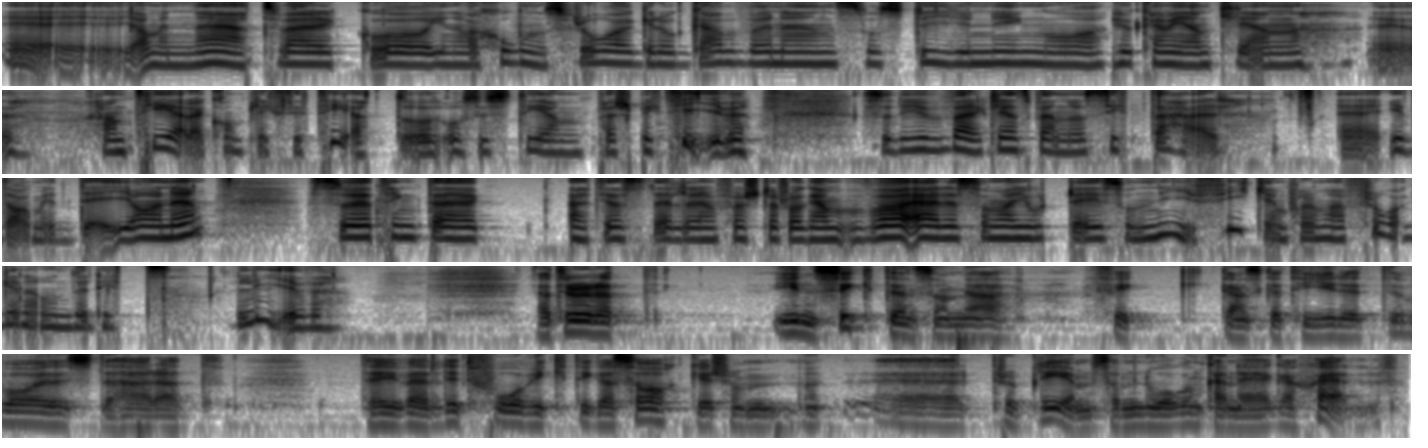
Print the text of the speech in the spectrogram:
eh, ja, men nätverk och innovationsfrågor och governance och styrning och hur kan vi egentligen eh, hantera komplexitet och, och, systemperspektiv. Så det är ju verkligen spännande att sitta här eh, idag med dig, Arne. Så jag tänkte att jag ställer den första frågan. Vad är det som har gjort dig så nyfiken på de här frågorna under ditt liv? Jag tror att insikten som jag fick ganska tidigt, det var just det här att det är väldigt få viktiga saker som är problem som någon kan äga själv.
